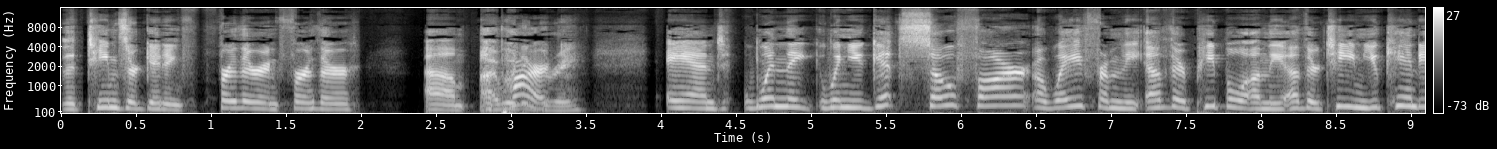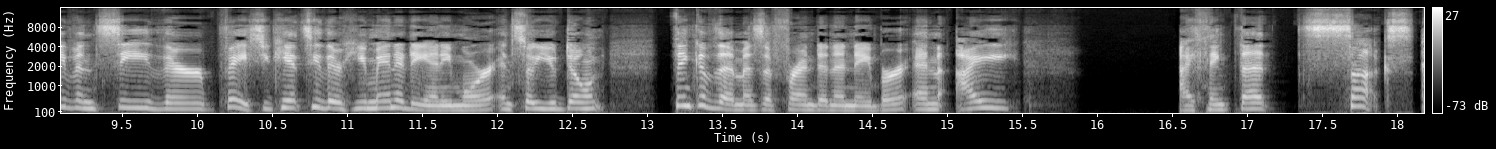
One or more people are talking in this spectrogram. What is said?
the teams are getting further and further um, apart. And when they when you get so far away from the other people on the other team, you can't even see their face. You can't see their humanity anymore, and so you don't think of them as a friend and a neighbor. And I, I think that sucks,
